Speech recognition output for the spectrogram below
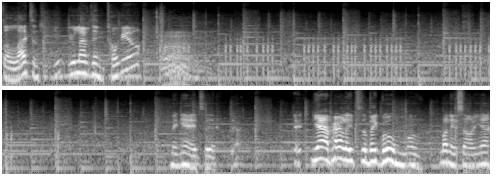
The lights and you, you lived in Tokyo? I mean, yeah, it's a. it- yeah, apparently it's the big boom of money, so yeah.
